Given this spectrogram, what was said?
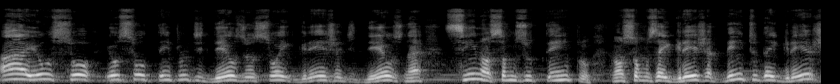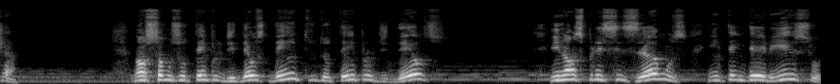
"Ah, eu sou, eu sou o templo de Deus, eu sou a igreja de Deus", né? Sim, nós somos o templo, nós somos a igreja dentro da igreja. Nós somos o templo de Deus dentro do templo de Deus. E nós precisamos entender isso,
